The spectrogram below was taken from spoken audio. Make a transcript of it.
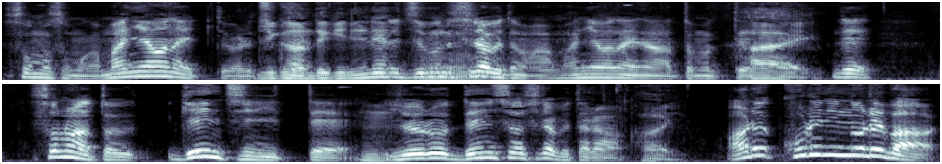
そもそもが間に合わないって言われてて。時間的にねで自分で調べても、あ、間に合わないなと思って。はいで、その後、現地に行ってうん、いろいろ電車を調べたら、はい。あれ、これに乗れば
